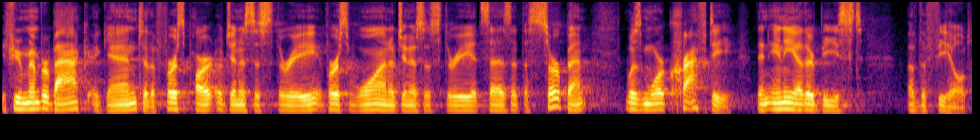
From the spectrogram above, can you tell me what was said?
If you remember back again to the first part of Genesis 3, verse 1 of Genesis 3, it says that the serpent was more crafty than any other beast of the field.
